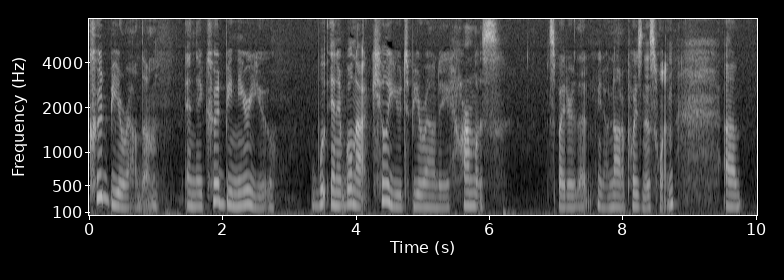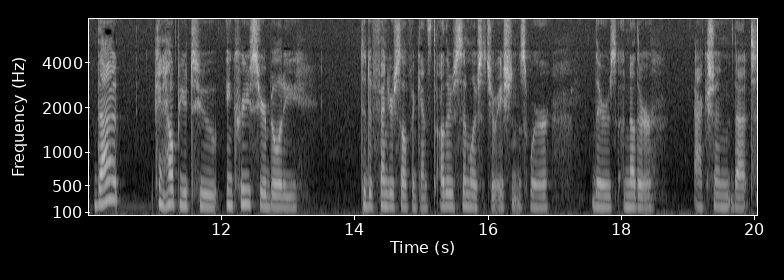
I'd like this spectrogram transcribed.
could be around them and they could be near you and it will not kill you to be around a harmless spider that you know not a poisonous one um, that can help you to increase your ability to defend yourself against other similar situations where there's another action that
